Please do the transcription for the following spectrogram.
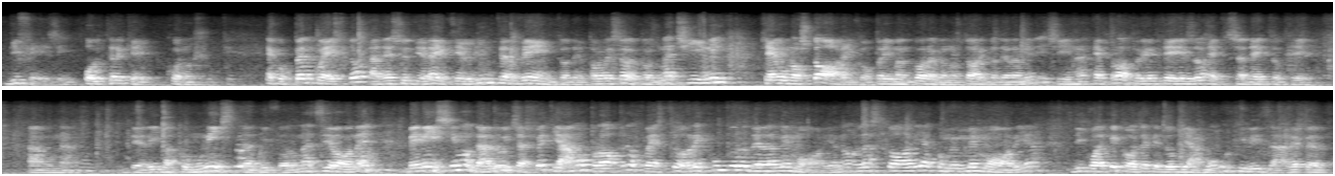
difesi oltre che conosciuti. Ecco, per questo adesso direi che l'intervento del professor Cosmacini, che è uno storico, prima ancora che uno storico della medicina, è proprio inteso, e ci ha detto che ha una deriva comunista di formazione, benissimo, da lui ci aspettiamo proprio questo recupero della memoria, no? la storia come memoria di qualche cosa che dobbiamo utilizzare per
